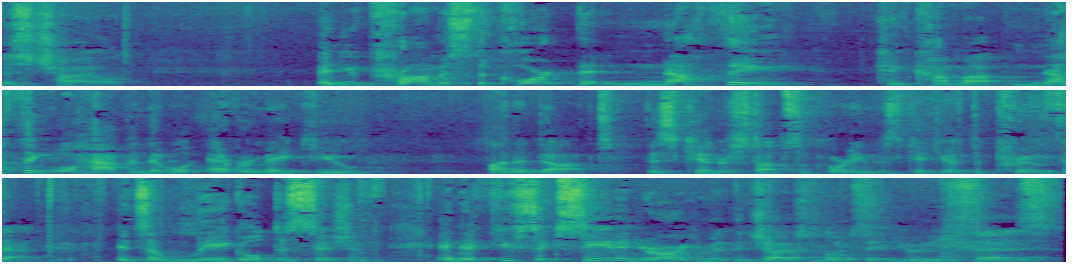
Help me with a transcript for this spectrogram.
this child. And you promise the court that nothing can come up. Nothing will happen that will ever make you unadopt this kid or stop supporting this kid. You have to prove that. It's a legal decision. And if you succeed in your argument, the judge looks at you and he says,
